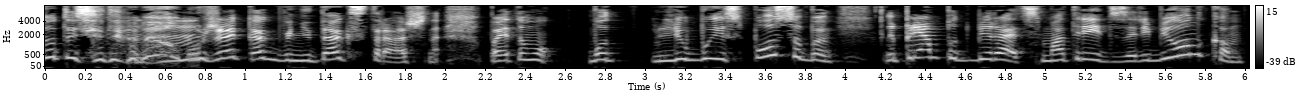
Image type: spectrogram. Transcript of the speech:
ну то есть это уже как бы не так страшно. Поэтому вот любые способы, и прям подбирать, смотреть за ребенком,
